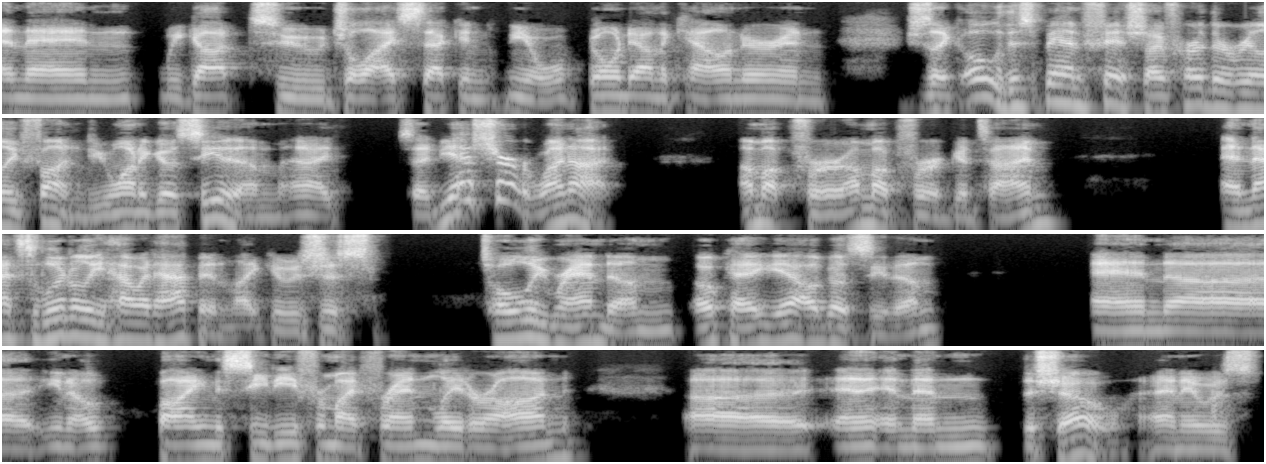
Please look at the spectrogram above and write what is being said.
and then we got to July 2nd, you know, going down the calendar and she's like, "Oh, this band Phish, I've heard they're really fun. Do you want to go see them?" And I said, "Yeah, sure. Why not? I'm up for I'm up for a good time." And that's literally how it happened. Like it was just totally random. Okay, yeah, I'll go see them. And uh, you know, buying the CD for my friend later on uh and, and then the show and it was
